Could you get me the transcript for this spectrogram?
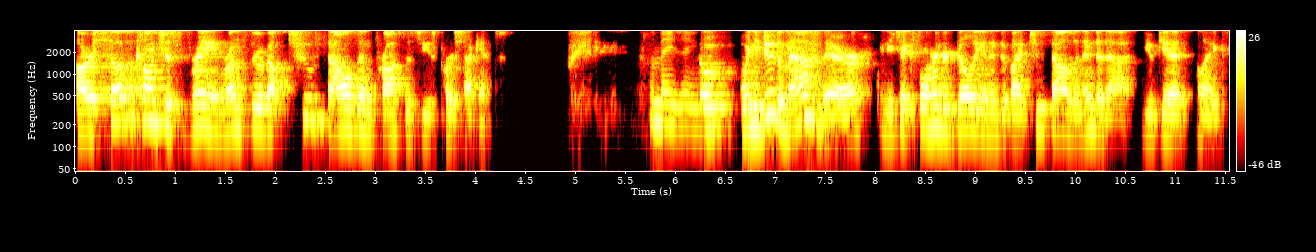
Our subconscious brain runs through about 2,000 processes per second. Amazing. So when you do the math there and you take 400 billion and divide 2,000 into that, you get like,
